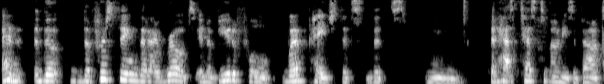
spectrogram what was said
and the, the first thing that I wrote in a beautiful web page that's, that's, mm, that has testimonies about,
